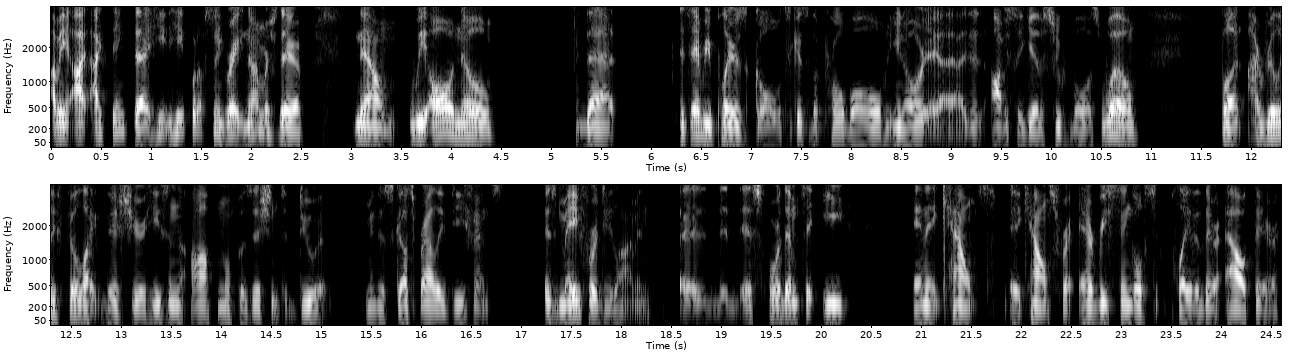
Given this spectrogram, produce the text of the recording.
I mean, I, I think that he he put up some great numbers there. Now we all know that it's every player's goal to get to the Pro Bowl, you know, uh, obviously get a Super Bowl as well. But I really feel like this year he's in the optimal position to do it. I mean, this Gus Bradley defense is made for a D lineman. Uh, it's for them to eat, and it counts. It counts for every single play that they're out there.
